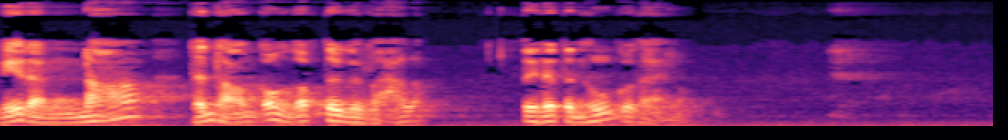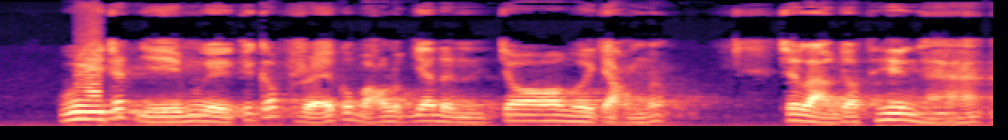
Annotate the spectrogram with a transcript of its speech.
nghĩ rằng nó thỉnh thoảng có nguồn gốc từ người vợ lắm, tùy theo tình huống cụ thể. Luôn quy trách nhiệm về cái gốc rễ của bạo lực gia đình cho người chồng đó sẽ làm cho thiên hạ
